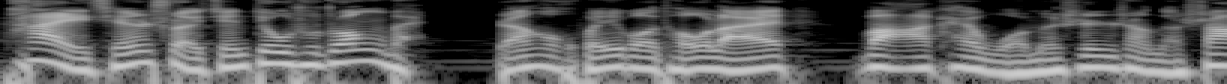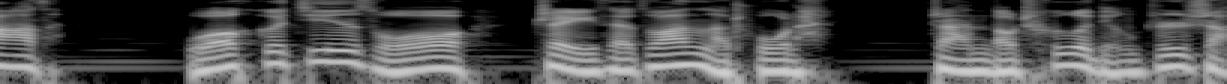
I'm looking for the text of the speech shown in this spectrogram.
太前率先丢出装备，然后回过头来挖开我们身上的沙子。我和金锁这才钻了出来，站到车顶之上，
